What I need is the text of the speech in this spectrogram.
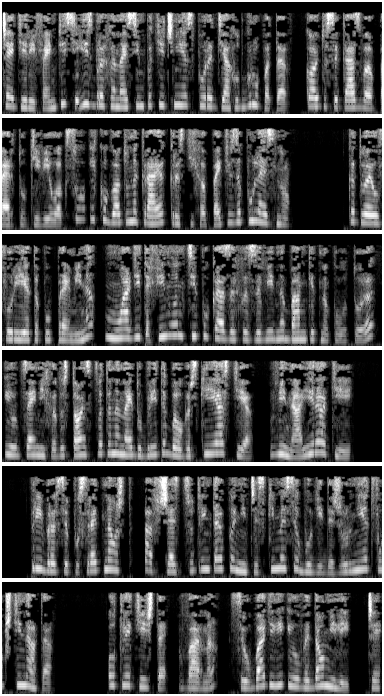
Четири фенки си избраха най-симпатичния според тях от групата, който се казва Перто Кивилаксо и когато накрая кръстиха Петю за полезно. Като еуфорията попремина, младите финландци показаха завидна банкетна култура и оцениха достоинствата на най-добрите български ястия – вина и ракии. Прибрах се посред нощ, а в 6 сутринта панически ме събуди дежурният в общината. От летище, Варна, се обадили и уведомили, че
